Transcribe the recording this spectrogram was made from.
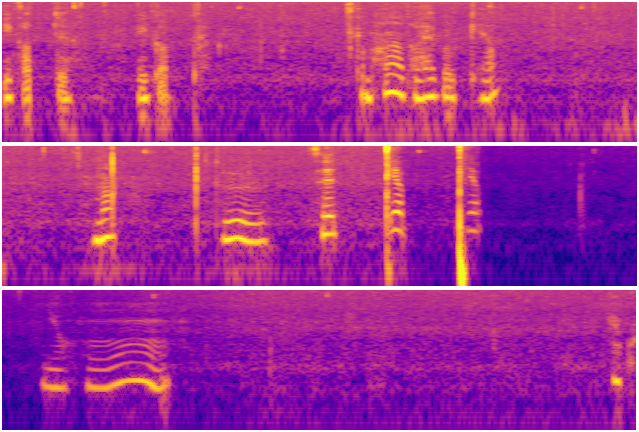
이것들 이것들. 그럼 하나 더 해볼게요. 하나 둘 셋 얍! 얍! 요홍 아이고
